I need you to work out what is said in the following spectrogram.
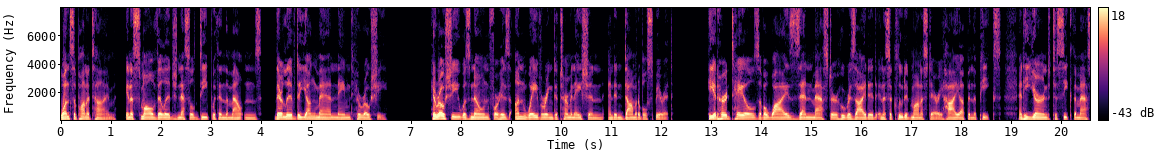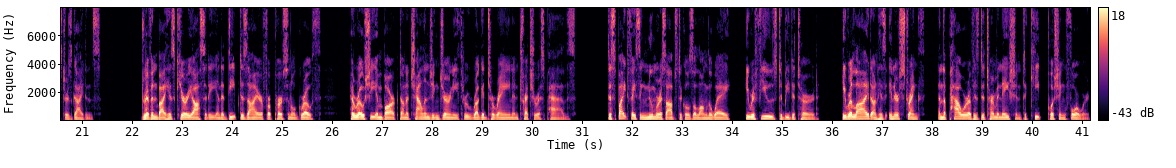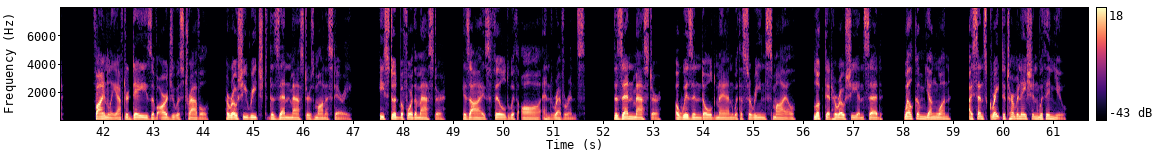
Once upon a time, in a small village nestled deep within the mountains, there lived a young man named Hiroshi. Hiroshi was known for his unwavering determination and indomitable spirit. He had heard tales of a wise Zen master who resided in a secluded monastery high up in the peaks, and he yearned to seek the master's guidance. Driven by his curiosity and a deep desire for personal growth, Hiroshi embarked on a challenging journey through rugged terrain and treacherous paths. Despite facing numerous obstacles along the way, he refused to be deterred. He relied on his inner strength and the power of his determination to keep pushing forward. Finally, after days of arduous travel, Hiroshi reached the Zen master's monastery. He stood before the master, his eyes filled with awe and reverence. The Zen master, a wizened old man with a serene smile, looked at Hiroshi and said, Welcome, young one. I sense great determination within you.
